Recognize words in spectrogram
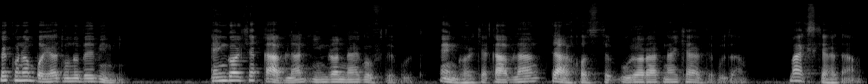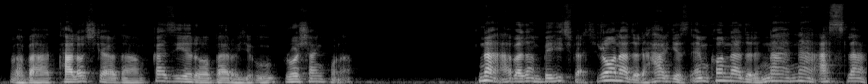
فکر کنم باید اونو ببینی. انگار که قبلا این را نگفته بود. انگار که قبلا درخواست او را رد نکرده بودم. مکس کردم و بعد تلاش کردم قضیه را برای او روشن کنم. نه ابدا به هیچ وجه. راه نداره. هرگز. امکان نداره. نه نه اصلا.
